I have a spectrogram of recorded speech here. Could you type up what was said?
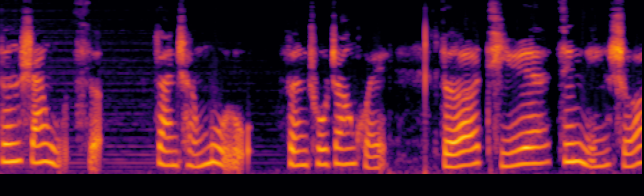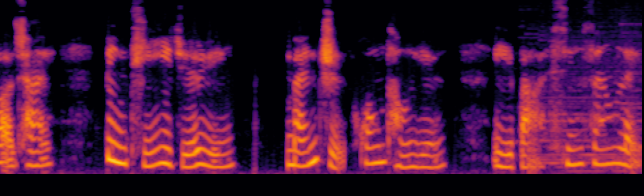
增删五次，纂成目录，分出章回，则题曰《金陵十二钗》，并题一绝云：“满纸荒唐言，一把辛酸泪。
